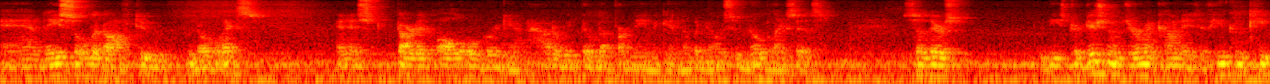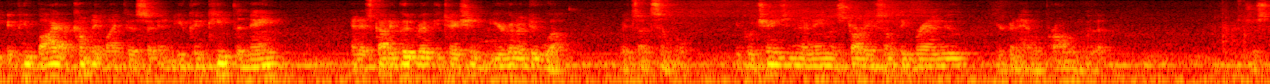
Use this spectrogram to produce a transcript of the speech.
And they sold it off to Noblex, and it started all over again. How do we build up our name again? Nobody knows who Noblex is. So there's these traditional German companies, if you can keep, if you buy a company like this and you can keep the name and it's got a good reputation, you're gonna do well. It's that simple. If go changing their name and starting something brand new, you're gonna have a problem with it. It's just,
